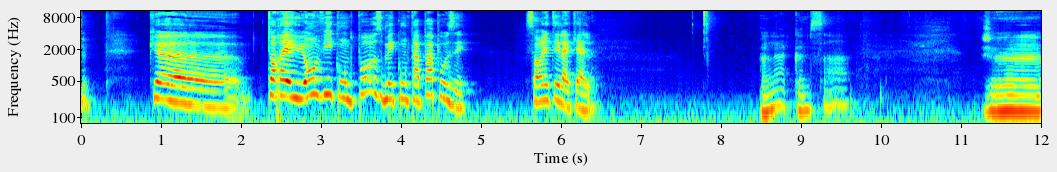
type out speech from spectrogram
que t'aurais eu envie qu'on te pose mais qu'on t'a pas posée, ça aurait été laquelle? Là, comme ça, je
